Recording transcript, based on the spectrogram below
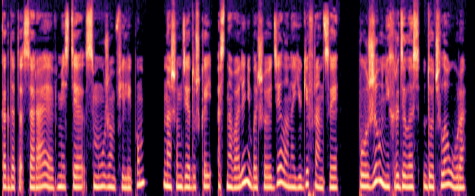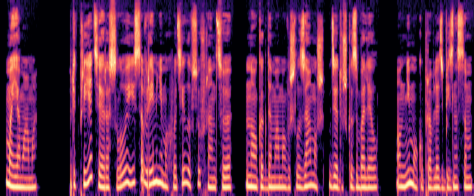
Когда-то Сарая вместе с мужем Филиппом, нашим дедушкой, основали небольшое дело на юге Франции — Позже у них родилась дочь Лаура, моя мама. Предприятие росло и со временем охватило всю Францию. Но когда мама вышла замуж, дедушка заболел. Он не мог управлять бизнесом.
